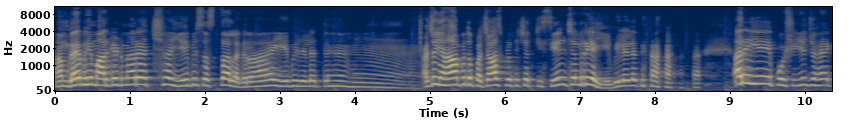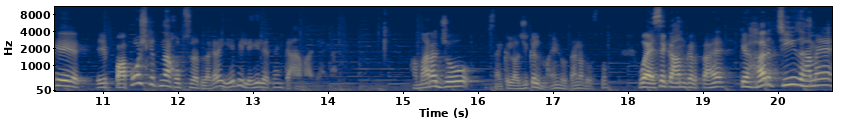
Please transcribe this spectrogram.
हम गए भाई मार्केट में अरे अच्छा ये भी सस्ता लग रहा है ये भी ले लेते हैं हम्म, अच्छा यहाँ पे तो 50 प्रतिशत की सेल चल रही है ये भी ले लेते हैं। अरे ये पोश, ये जो है कि ये पापोश कितना खूबसूरत लग रहा है, ये भी ले ही लेते हैं, काम आ जाएगा। हमारा जो साइकोलॉजिकल माइंड होता है ना दोस्तों, वो ऐसे काम करता है कि हर चीज़ हमें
